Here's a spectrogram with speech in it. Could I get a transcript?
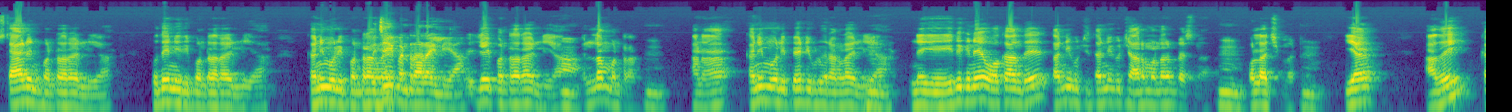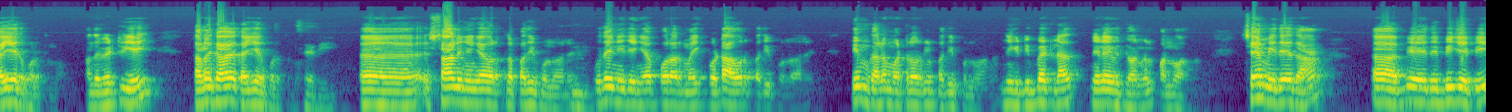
ஸ்டாலின் பண்றாரா இல்லையா? உதயநிதி பண்றாரா இல்லையா? கனிமொழி பண்றாங்க விஜய் பண்றாரா இல்லையா? விஜய் பண்றாரா இல்லையா. எல்லாம் பண்றாங்க. ஆனா கனிமொழி பேட்டி கொடுக்குறாங்களா இல்லையா. இன்னைக்கு இதுக்குன்னே உட்காந்து தண்ணி குச்சி தண்ணி குச்சி அரை மணி நேரம் பேசினாங்க. பொள்ளாச்சி மேட்டர் ம். ஏன்? அதை கையகப்படுத்தணும். அந்த வெற்றியை தனக்காக கையகப்படுத்தணும். சரி. ஸ்டாலின் எங்கேயா ஒரு இடத்துல பதிவு பண்ணுவாரு. உதயநிதி எங்கேயா போறாரு மைக் போட்டு அவர் பதிவு பண்ணுவாரு. திமுக மற்றவர்கள் பதிவு பண்ணுவாங்க. இன்னைக்கு டிபேட்ல நிலை வித்வான்கள் பண்ணுவாங்க. சேம் இதே தான் இது பிஜேபி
